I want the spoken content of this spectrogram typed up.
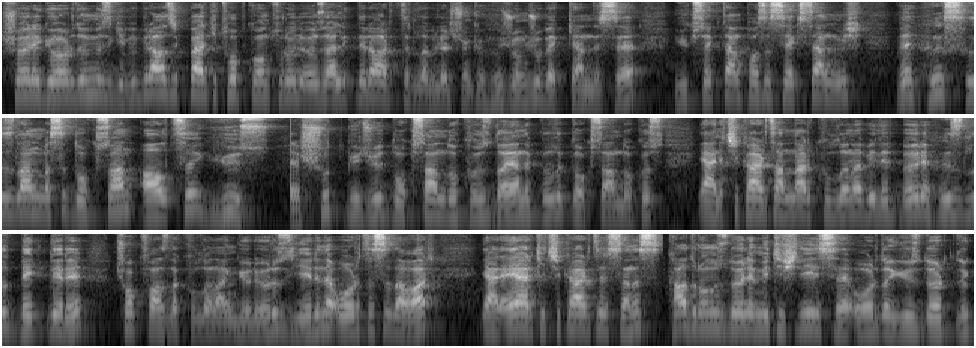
Şöyle gördüğümüz gibi birazcık belki top kontrolü özellikleri arttırılabilir. Çünkü hücumcu bek kendisi. Yüksekten pası 80'miş ve hız hızlanması 96 100. E, Şut gücü 99, dayanıklılık 99. Yani çıkartanlar kullanabilir. Böyle hızlı bekleri çok fazla kullanan görüyoruz. Yerine ortası da var. Yani eğer ki çıkartırsanız kadronuz da öyle müthiş değilse orada 104'lük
